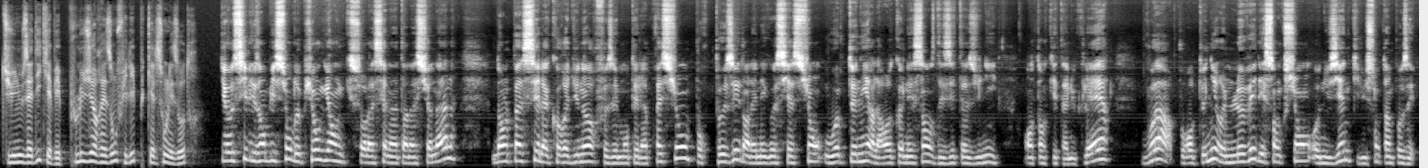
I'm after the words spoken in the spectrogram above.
Tu nous as dit qu'il y avait plusieurs raisons, Philippe. Quelles sont les autres? Il y a aussi les ambitions de Pyongyang sur la scène internationale. Dans le passé, la Corée du Nord faisait monter la pression pour peser dans les négociations ou obtenir la reconnaissance des États-Unis en tant qu'État nucléaire, voire pour obtenir une levée des sanctions onusiennes qui lui sont imposées.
